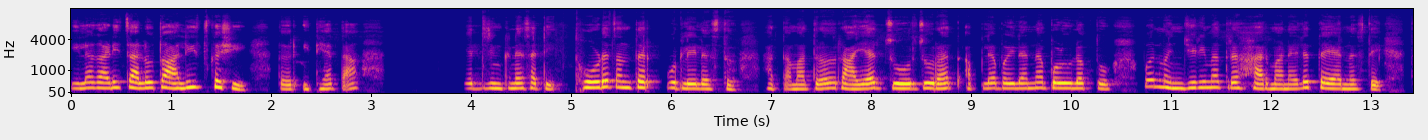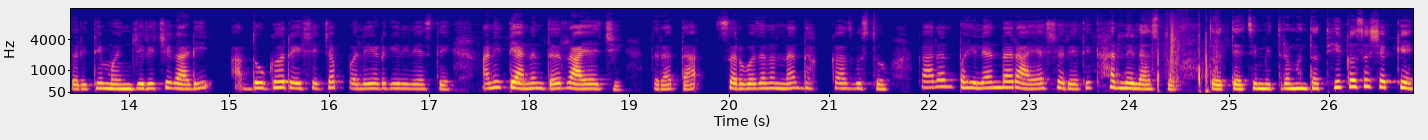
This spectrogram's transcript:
हिला गाडी चालवता आलीच कशी? तर इथे आता यात जिंकण्यासाठी थोडंच अंतर उरलेलं असतं. आता मात्र राया जोरजोरात आपल्या बैलांना पळू लागतो. पण मंजिरी मात्र हार मानायला तयार नसते. तर इथे मंजिरीची गाडी दोघं रेषेच्या पलेड गेलेली असते आणि त्यानंतर रायाची. तर आता सर्वजणांना धक्काच बसतो. कारण पहिल्यांदा राया शर्यतीत हरलेला असतो. तर त्याचे मित्र म्हणतात हे कसं शक्य आहे?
